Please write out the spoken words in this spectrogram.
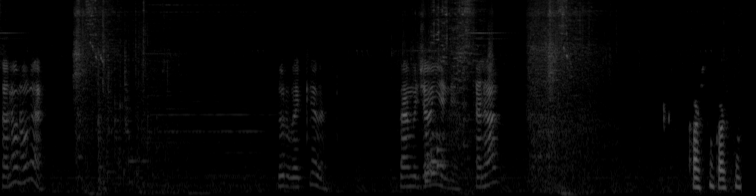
Senan o ne? Dur bekle be. Ben bir can yeniyim. Senan Kaçtım kaçtım.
